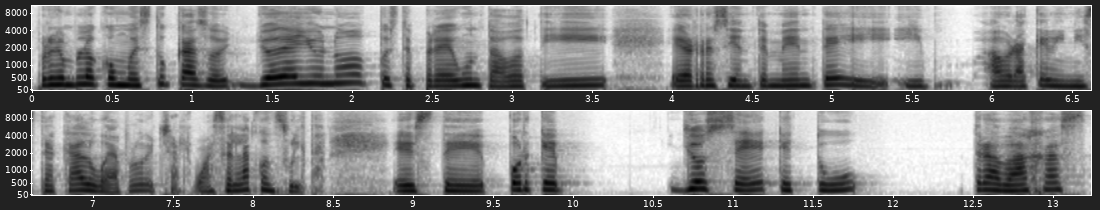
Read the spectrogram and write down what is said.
por ejemplo, como es tu caso, yo de ayuno, pues te he preguntado a ti eh, recientemente y, y ahora que viniste acá, lo voy a aprovechar, voy a hacer la consulta. Este, porque yo sé que tú trabajas,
